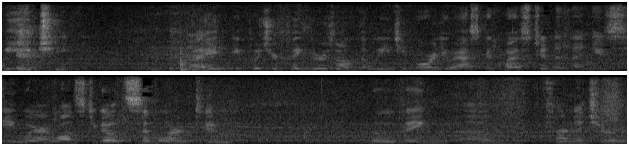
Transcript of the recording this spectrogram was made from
Ouija, right? You put your fingers on the Ouija board, you ask a question, and then you see where it wants to go. It's similar to moving um, furniture.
